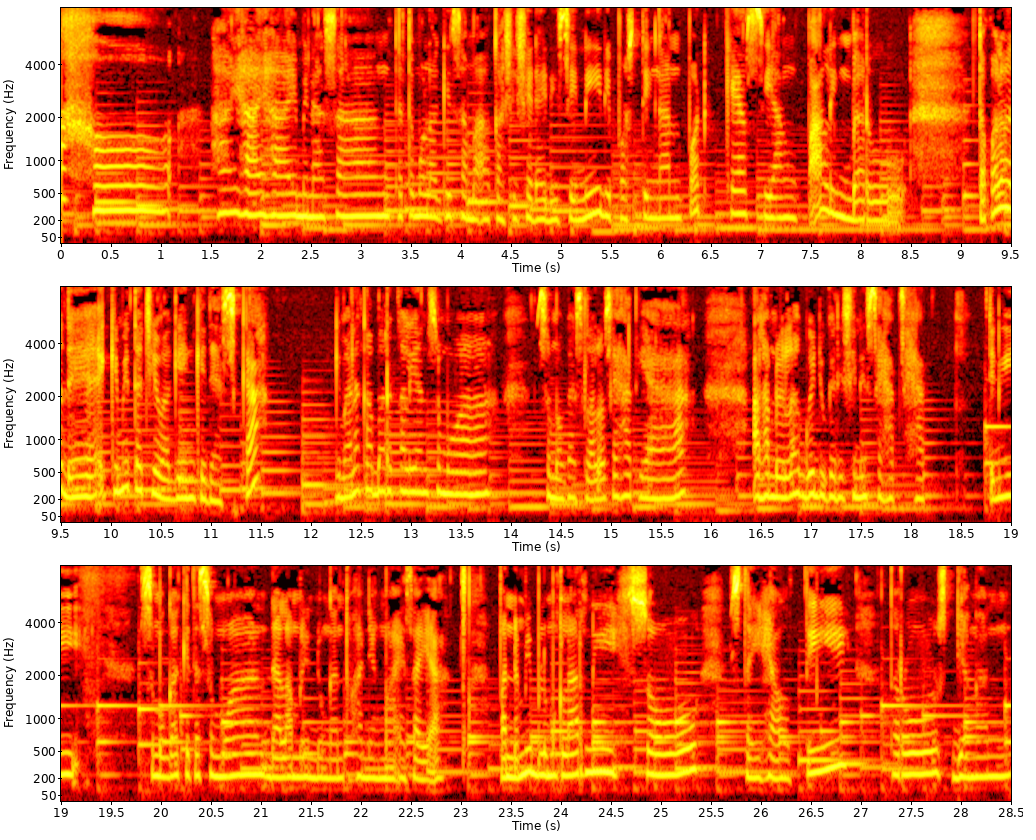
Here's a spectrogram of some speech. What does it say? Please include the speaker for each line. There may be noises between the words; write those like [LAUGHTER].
Speaker 1: Aho. Hai hai hai minasang, ketemu lagi sama Akashi Shedai di sini di postingan podcast yang paling baru. Tokolo de kimita chiwa genki desu? Gimana kabar kalian semua? Semoga selalu sehat ya. Alhamdulillah gue juga di sini sehat-sehat. Jadi semoga kita semua dalam lindungan Tuhan yang Maha Esa ya. Pandemi belum kelar nih, so stay healthy. Terus jangan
